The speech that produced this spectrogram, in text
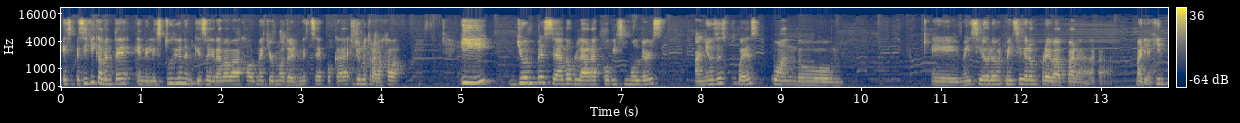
específicamente en el estudio en el que se grababa How I Met Your Mother en esa época, yo no trabajaba. Y yo empecé a doblar a Kobe Smulders años después cuando eh, me, hicieron, me hicieron prueba para María Gil.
